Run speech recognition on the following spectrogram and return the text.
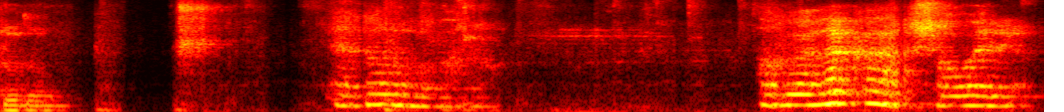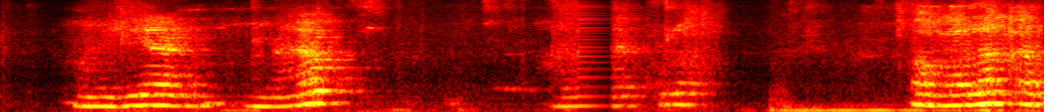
তো এত সব এলাকার সবাই যে নায়ক এলাকার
